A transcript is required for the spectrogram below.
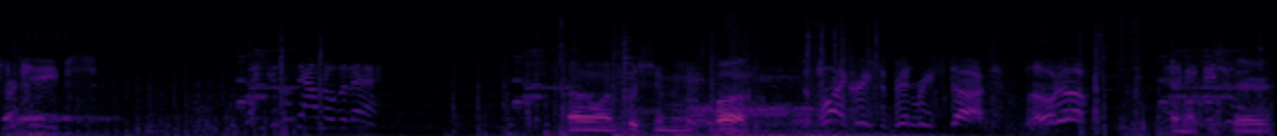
Is for keeps. Lincoln's down over there. Another one pushing me. Fuck. Supply crates have been restocked. Load up. Came up the stairs.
